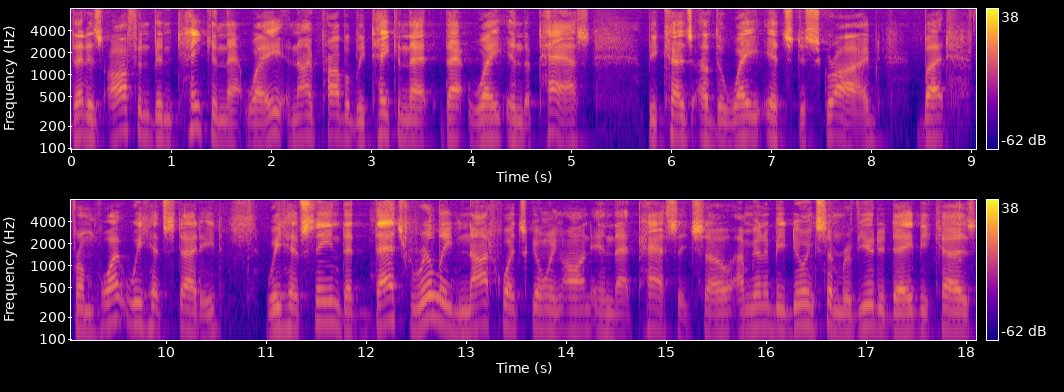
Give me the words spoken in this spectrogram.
that has often been taken that way, and I've probably taken that that way in the past because of the way it's described. But from what we have studied, we have seen that that's really not what's going on in that passage. So I'm going to be doing some review today because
